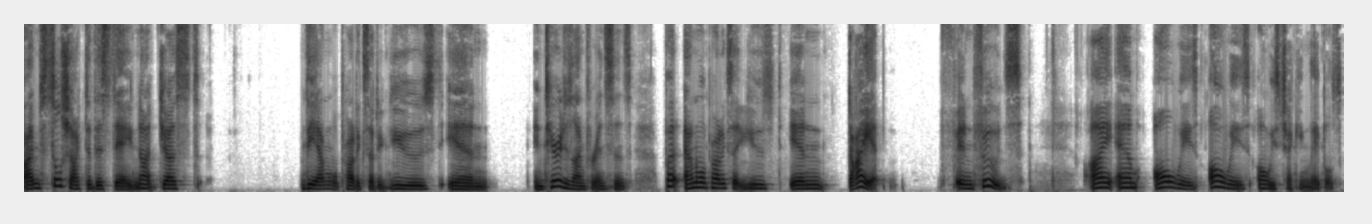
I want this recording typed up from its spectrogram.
I'm still shocked to this day, not just the animal products that are used in interior design, for instance, but animal products that are used in diet, in foods. I am always, always, always checking labels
